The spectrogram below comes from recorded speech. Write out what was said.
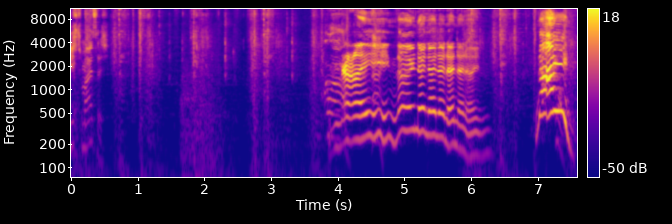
Wie schmeiß ich? Nein, nein, nein, nein, nein, nein, nein, nein. Nein!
